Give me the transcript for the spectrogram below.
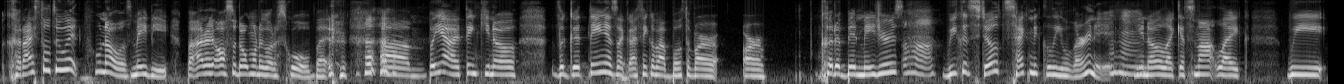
could I still do it? Who knows? Maybe. But I also don't want to go to school. But, um, but yeah, I think you know, the good thing is like I think about both of our our could have been majors. Uh-huh. We could still technically learn it. You know, like it's not like we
